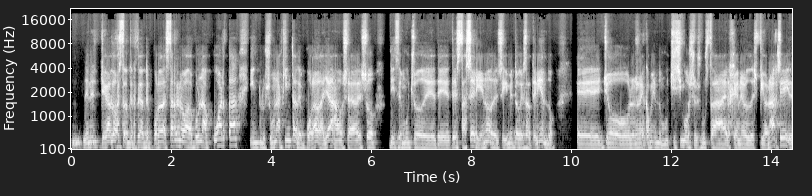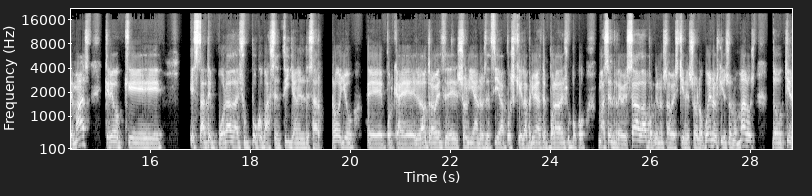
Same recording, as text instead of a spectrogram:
llegado a esta tercera temporada, está renovada por una cuarta, incluso una quinta temporada ya. O sea, eso dice mucho de, esta serie, ¿no? Del seguimiento que está teniendo. Eh, yo les recomiendo muchísimo si os gusta el género de espionaje y demás. Creo que esta temporada es un poco más sencilla en el desarrollo, eh, porque eh, la otra vez eh, Sonia nos decía pues, que la primera temporada es un poco más enrevesada, porque no sabes quiénes son los buenos, quiénes son los malos, quién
